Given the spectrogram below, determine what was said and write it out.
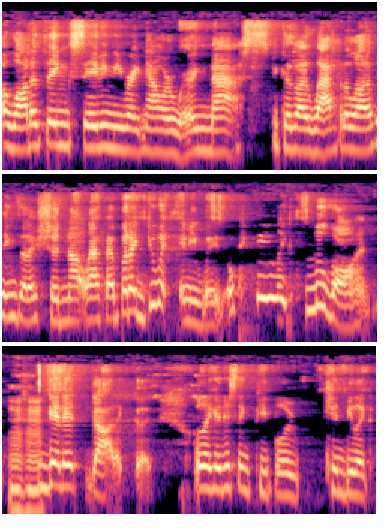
a lot of things saving me right now are wearing masks because I laugh at a lot of things that I should not laugh at, but I do it anyways. Okay, like move on. Mm-hmm. Get it? Got it. Good. But like I just think people can be like,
